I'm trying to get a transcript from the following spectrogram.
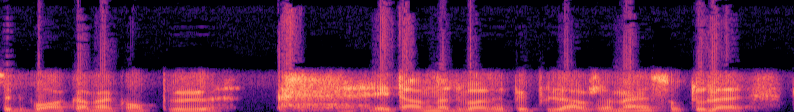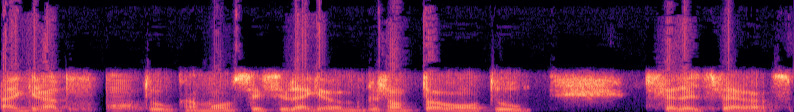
C'est de voir comment on peut étendre notre vote un peu plus largement, surtout dans le Grand Toronto. Comme on sait, c'est la grande région de Toronto qui fait la différence.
